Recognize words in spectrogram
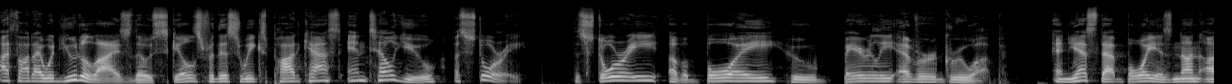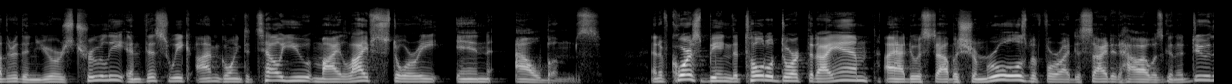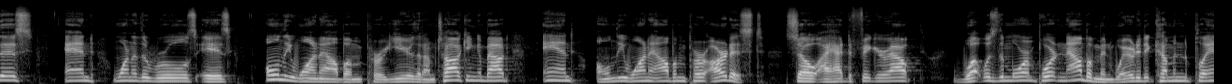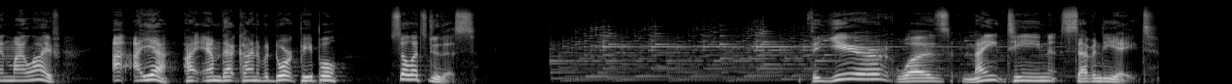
I thought I would utilize those skills for this week's podcast and tell you a story. The story of a boy who barely ever grew up. And yes, that boy is none other than yours truly, and this week I'm going to tell you my life story in albums. And of course, being the total dork that I am, I had to establish some rules before I decided how I was going to do this. And one of the rules is only one album per year that I'm talking about, and only one album per artist. So I had to figure out what was the more important album and where did it come into play in my life. I, I, yeah, I am that kind of a dork, people. So let's do this. The year was 1978.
